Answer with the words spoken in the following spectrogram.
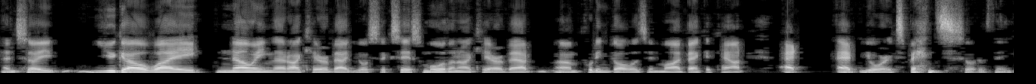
And so you go away knowing that I care about your success more than I care about um, putting dollars in my bank account at at your expense, sort of thing.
